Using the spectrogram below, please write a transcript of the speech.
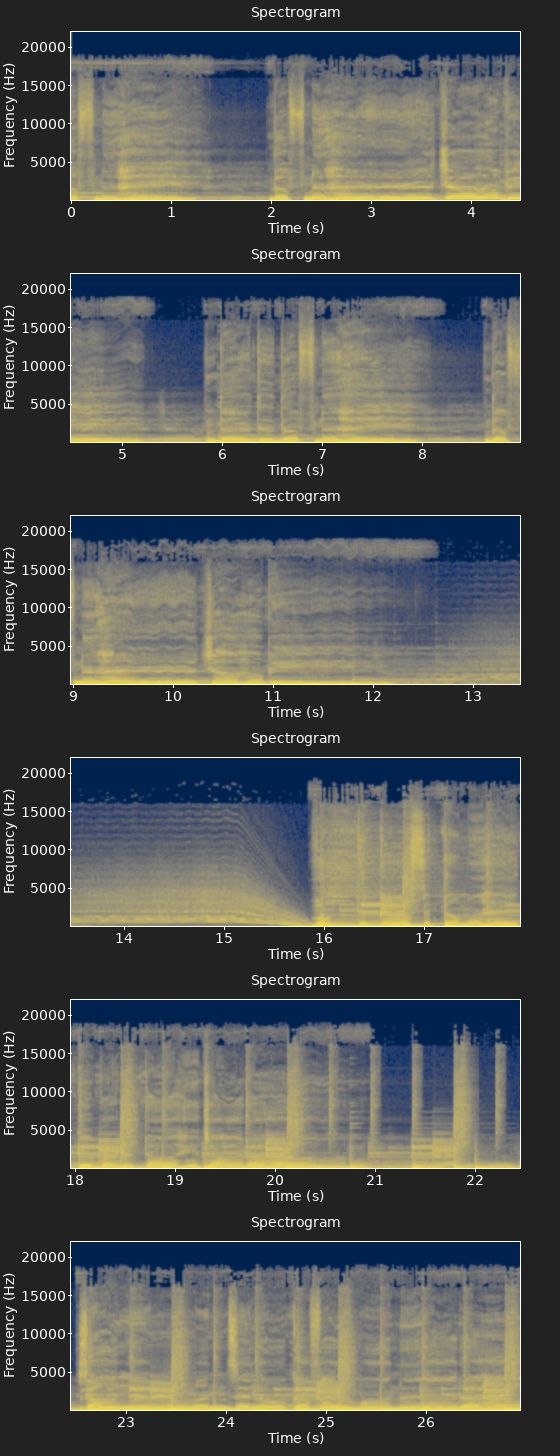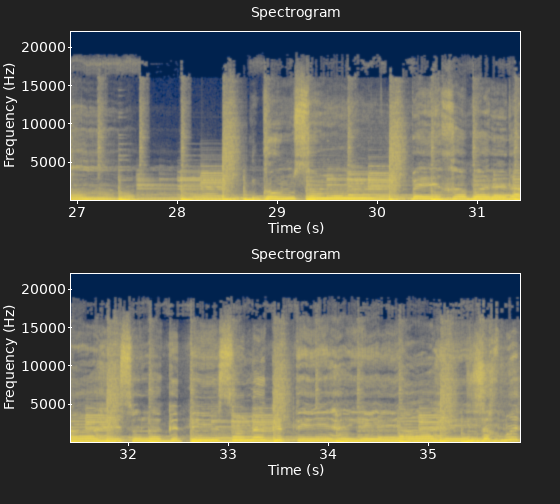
दफन है दफन है चाह भी दर्द दफन है दफन है चाह भी। वक्त का सितम है कि बढ़ता ही जा रहा। जालिम मंजिलों का फरमान सुलगती सुलगती है ये आहे। जख्म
